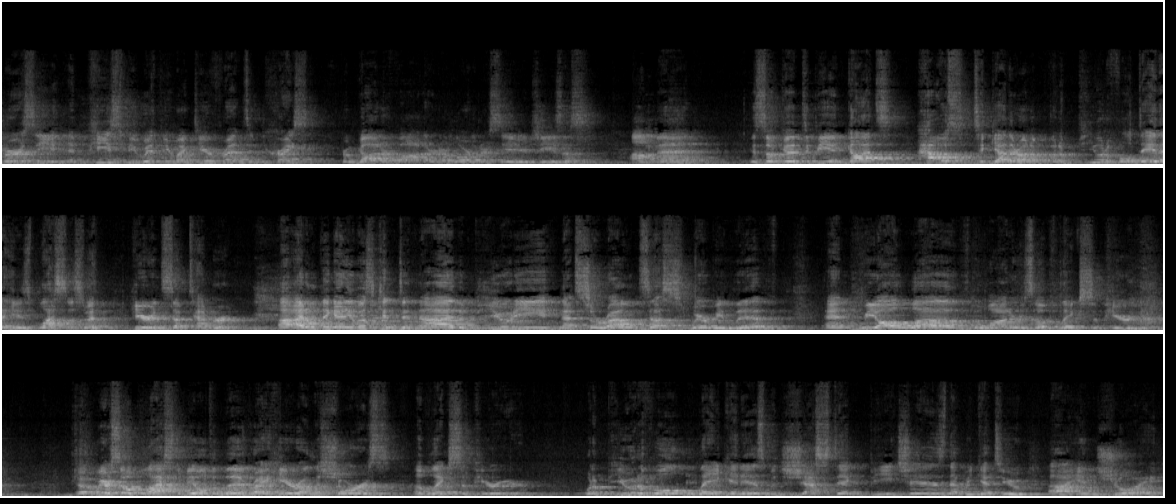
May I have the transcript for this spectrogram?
mercy and peace be with you, my dear friends in Christ, from God our Father and our Lord and our Savior Jesus. Amen. It's so good to be in God's house together on a, on a beautiful day that He has blessed us with here in September. Uh, I don't think any of us can deny the beauty that surrounds us where we live, and we all love the waters of Lake Superior. Uh, we are so blessed to be able to live right here on the shores of Lake Superior. What a beautiful lake it is, majestic beaches that we get to uh, enjoy.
